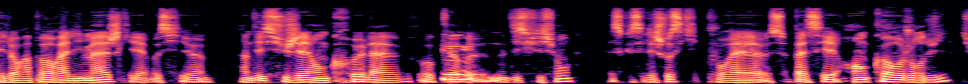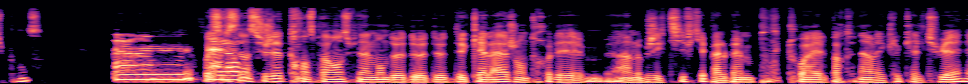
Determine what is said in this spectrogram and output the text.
et, le rapport à l'image, qui est aussi euh, un des sujets en creux là, au cœur mm. de nos discussions, est-ce que c'est des choses qui pourraient se passer encore aujourd'hui, tu penses? Euh, c'est un sujet de transparence finalement, de, de, de, décalage entre les, un objectif qui est pas le même pour toi et le partenaire avec lequel tu es,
